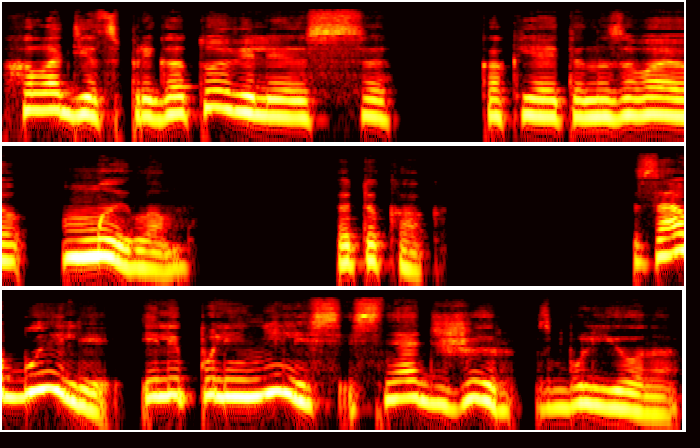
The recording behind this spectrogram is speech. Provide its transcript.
холодец приготовили с, как я это называю, мылом. Это как? Забыли или поленились снять жир с бульона,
